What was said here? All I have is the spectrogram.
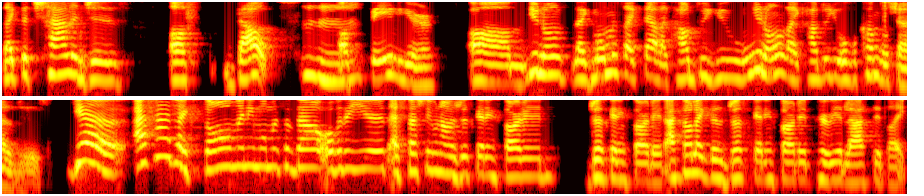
like the challenges of doubts, Mm. of failure? Um, you know, like moments like that. Like, how do you, you know, like how do you overcome those challenges? Yeah, I've had like so many moments of doubt over the years, especially when I was just getting started. Just getting started. I felt like the just getting started period lasted like,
